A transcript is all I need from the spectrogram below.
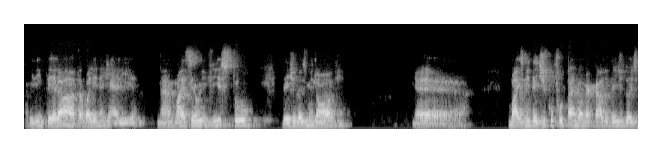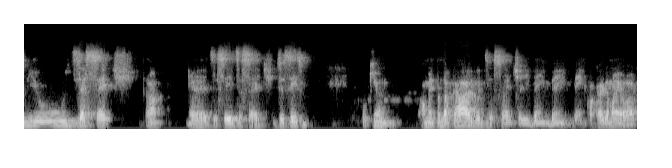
a vida inteira trabalhei na engenharia, né? Mas eu invisto desde 2009, é, mas me dedico full time ao mercado desde 2017, tá? É, 16, 17, 16 um pouquinho aumentando a carga, 17 aí bem, bem, bem com a carga maior.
